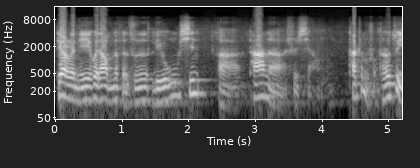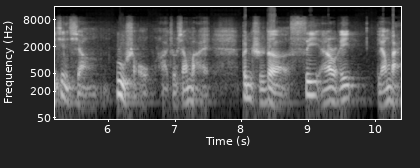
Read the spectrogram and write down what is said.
第二个问题回答我们的粉丝刘鑫啊，他呢是想，他这么说，他说最近想入手啊，就是想买奔驰的 CLA 两百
